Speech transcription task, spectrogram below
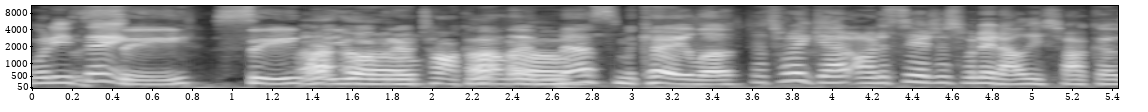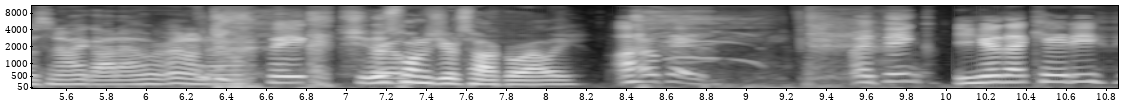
What do you think? See, see, why are you over there talking about that mess, Michaela? That's what I get. Honestly, I just wanted all these tacos. Now I got them. I don't know. Fake. She just wanted your taco, Allie. Okay. I think. You hear that, Katie?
